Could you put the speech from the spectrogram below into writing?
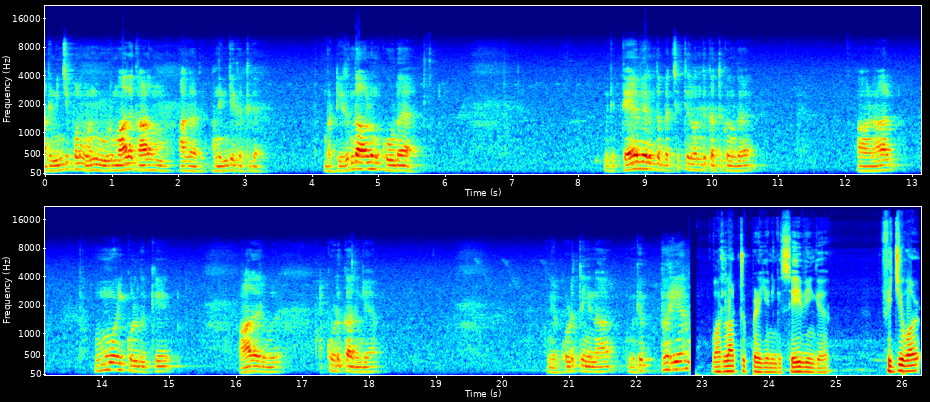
அதை மிஞ்சி போனால் ஒன்று ஒரு மாத காலம் ஆகாது. அந்த இந்தியை கற்றுக்க பட் இருந்தாலும் கூட நீங்கள் தேவை இருந்த பட்சத்தில் வந்து கற்றுக்கோங்க ஆனால் மும்மொழி கொள்கைக்கு ஆதரவு கொடுக்காதீங்க. நீங்கள் கொடுத்தீங்கன்னா மிகப்பெரிய வரலாற்று பிழையை நீங்கள் செய்வீங்க. ஃபிஜிவால்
